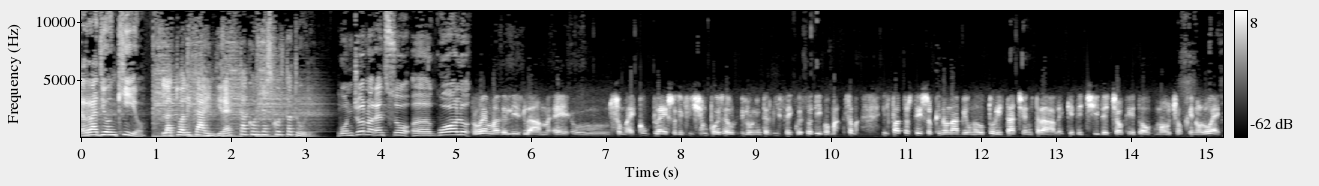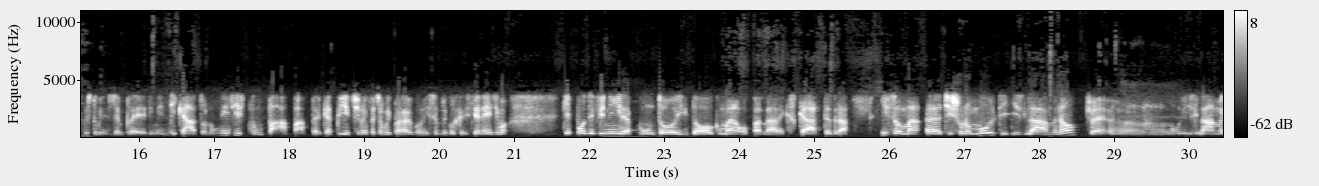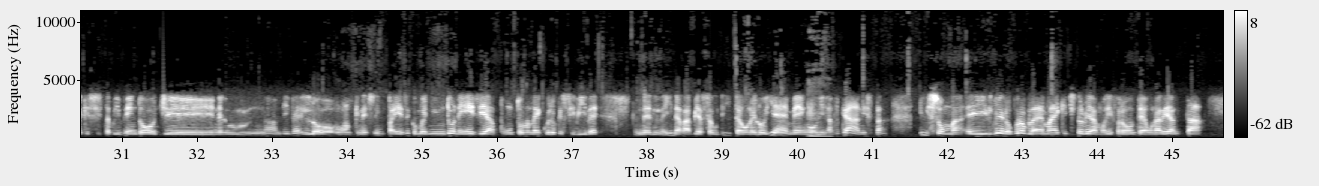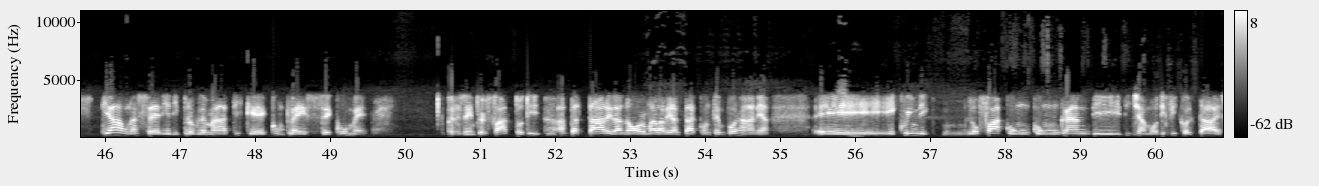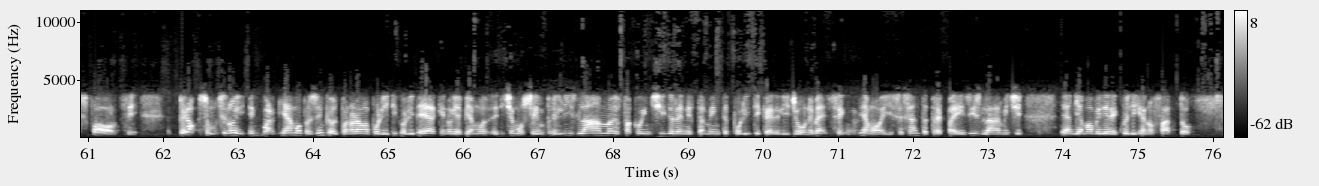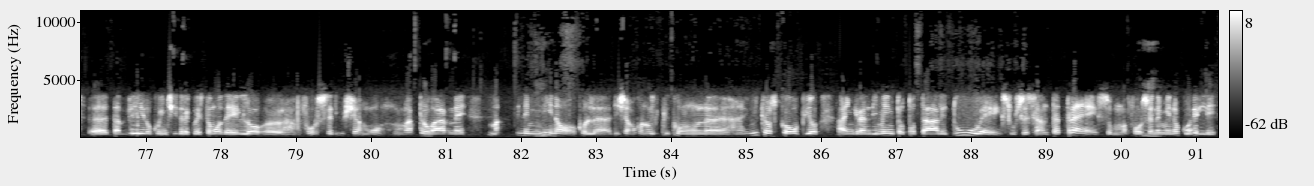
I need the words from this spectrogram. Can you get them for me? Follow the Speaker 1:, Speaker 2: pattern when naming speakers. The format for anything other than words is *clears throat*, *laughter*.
Speaker 1: Radio Anch'io, l'attualità in diretta con gli ascoltatori.
Speaker 2: Buongiorno Renzo uh, Guolo.
Speaker 3: Il problema dell'Islam è, um, insomma, è complesso, difficile un po' esaurire un'intervista di questo tipo, ma insomma, il fatto stesso che non abbia un'autorità centrale che decide ciò che è dogma o ciò che non lo è, questo viene sempre dimenticato. Non esiste un papa, per capirci, noi facciamo i paragoni sempre col cristianesimo, che può definire appunto il dogma o parlare ex cattedra. Insomma, eh, ci sono molti Islam, no? Cioè, eh, l'Islam che si sta vivendo oggi nel, a livello anche in paesi come l'Indonesia, appunto, non è quello che si vive nel, in Arabia Saudita o nello Yemen o in Afghanistan. Insomma, il vero problema è che ci troviamo di fronte a una realtà che ha una serie di problematiche complesse come per esempio il fatto di eh, adattare la norma alla realtà contemporanea e, e quindi lo fa con, con grandi diciamo, difficoltà e sforzi. Però insomma, se noi guardiamo per esempio il panorama politico, l'idea che noi abbiamo, eh, diciamo sempre, l'Islam fa coincidere nettamente politica e religione, beh, se guardiamo i 63 paesi islamici e andiamo a vedere quelli che hanno fatto eh, davvero coincidere questo modello, eh, forse riusciamo a trovarne, ma nemmeno col, diciamo, con, il, con eh, il, microscopio a ingrandimento totale 2 su 63, insomma, forse mm. nemmeno quelli.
